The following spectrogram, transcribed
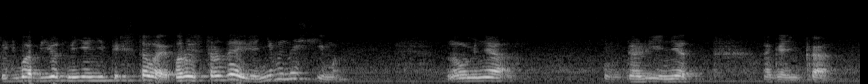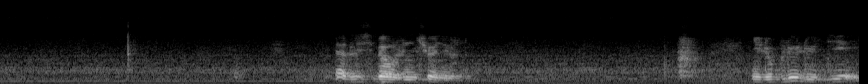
Судьба бьет меня не переставая. Порой страдаю я невыносимо. Но у меня вдали нет огонька. Я для себя уже ничего не жду. Не люблю людей.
